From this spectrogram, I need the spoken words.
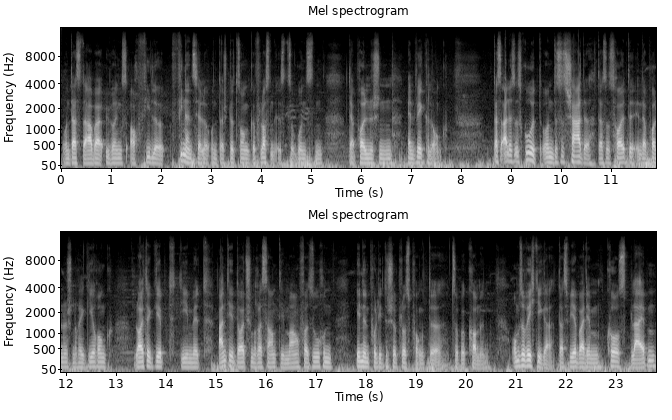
und dass dabei übrigens auch viele finanzielle Unterstützung geflossen ist zugunsten der polnischen Entwicklung. Das alles ist gut und es ist schade, dass es heute in der polnischen Regierung Leute gibt, die mit antideutschem Ressentiment versuchen, innenpolitische Pluspunkte zu bekommen. Umso wichtiger, dass wir bei dem Kurs bleiben,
